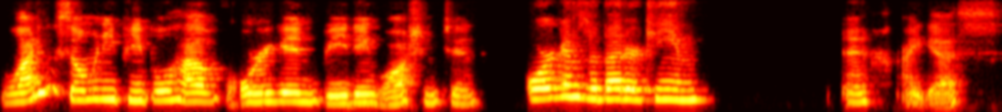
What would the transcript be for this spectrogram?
Why do so many people have Oregon beating Washington? Oregon's the better team. Eh, I guess.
